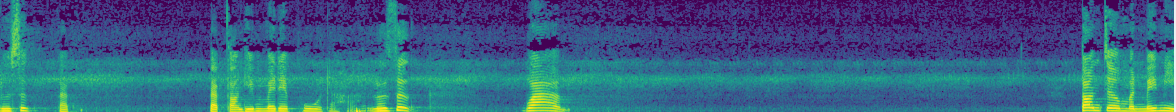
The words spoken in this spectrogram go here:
รู้สึกแบบแบบตอนที่ไม่ได้พูดอะค่ะ รู้สึกว่า ตอนเจอมันไม่มี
